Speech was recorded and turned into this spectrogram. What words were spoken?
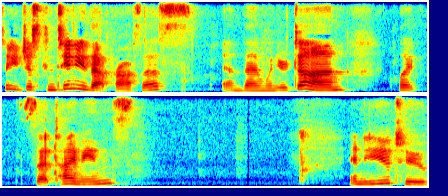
So you just continue that process and then when you're done, click set timings and YouTube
